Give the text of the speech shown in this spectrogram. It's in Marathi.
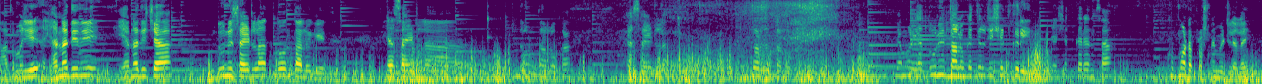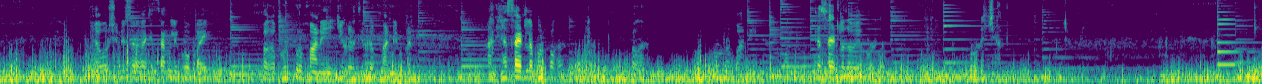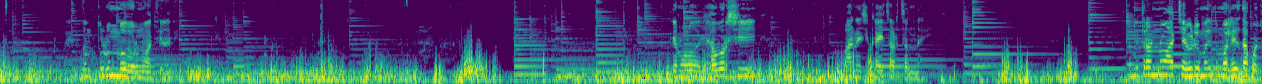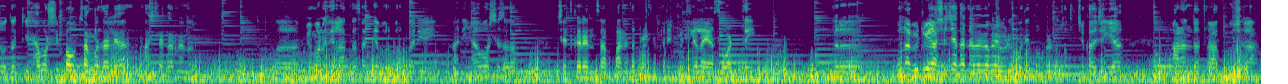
आता म्हणजे ह्या नदीने ह्या नदीच्या दोन्ही साईडला दोन तालुके आहेत. ह्या साईडला दोन तालुका ह्या साईडला कर्जत तालुका. त्यामुळे ह्या दोन्ही तालुक्यातील जे शेतकरी आहेत या शेतकऱ्यांचा खूप मोठा प्रश्न मिटलेला आहे. यावर्षी निसर्गाची चांगली कृपा आहे. बघा भरपूर पाणी जिकडं तिकडं पाणी पाणी आणि ह्या साईडला पण बघा बघा पूर्ण पाणी त्या साईडला जाऊया पुढे छान. एकदम तुडुंब भरून वाहते नदी. त्यामुळं ह्या वर्षी पाण्याची काहीच अडचण नाही. तर मित्रांनो आजच्या व्हिडिओमध्ये तुम्हाला हेच दाखवायचं होतं की ह्या वर्षी पाऊस चांगला झाल्या असल्या कारणानं. भीमा नदीला आता सध्या भरपूर पाणी आहे आणि ह्या वर्षीचा शेतकऱ्यांचा पाण्याचा प्रश्न तरी मिटलेला आहे असं वाटतंय. तर पुन्हा भेटूया अशाच एका नव्या वेगळ्या व्हिडिओमध्ये. तोपर्यंत स्वतःची काळजी घ्या आनंदात राहा खुश राहा.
